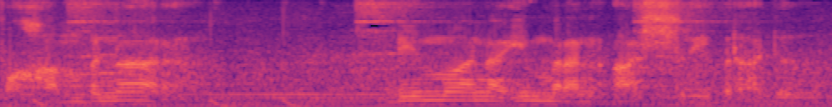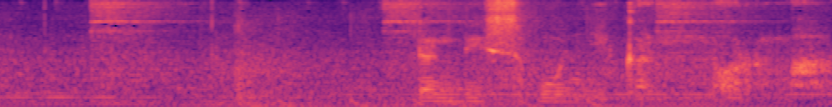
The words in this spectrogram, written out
faham benar di mana Imran asli berada dan disembunyikan Norma.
